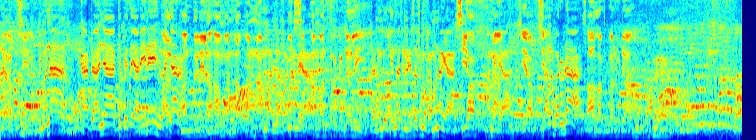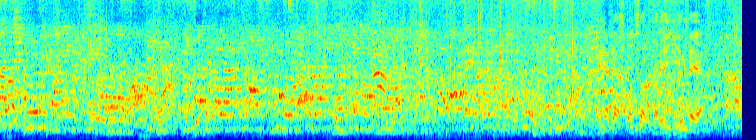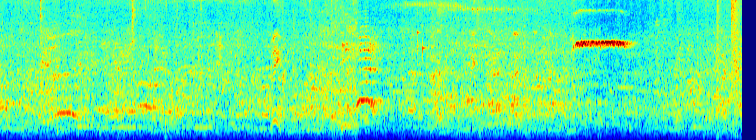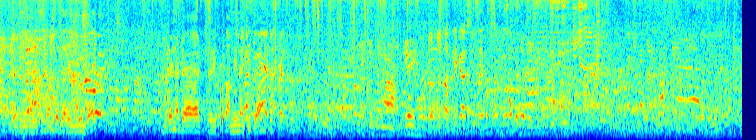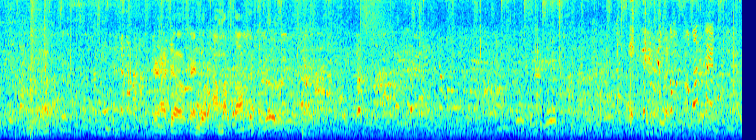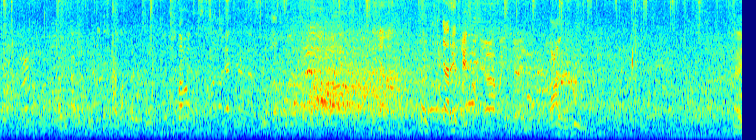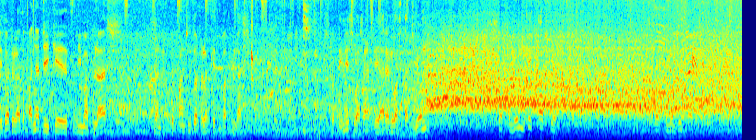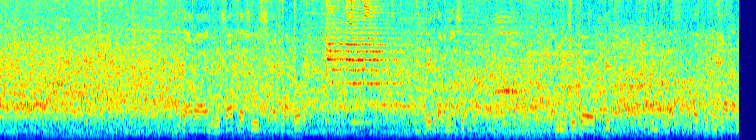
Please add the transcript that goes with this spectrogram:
Siap, siap. Gimana keadaannya GPT hari ini lancar? Alhamdulillah aman 86. Aman, 86 Masih ya. Aman terkendali. Dan untuk timnas Indonesia semoga menang ya. Siap. Amin ya. Siap, siap. Salam Garuda. Salam Garuda. Nah, ini ada sponsor dari Hyundai ya. Ini sponsor dari Hyundai. Kemudian ada dari Pertamina juga. aplikasi Pertamina. Kemudian ada vendor Amarta. Adalah tepatnya di gate 15 dan di depan situ adalah gate 14 seperti ini suasana di area luar stadion. Sebelum kick off ya. Sebelum kick off. Antara Indonesia versus Ekuador oke kita akan masuk. Kita menuju ke gate 15 atau tribun selatan.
